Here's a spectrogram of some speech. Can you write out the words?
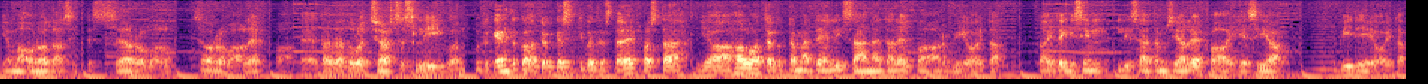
ja mä odotan sitten seuraavaa, seuraavaa leffaa. Taitaa tulla Justice League. Mutta kertokaa, tykkäsittekö tästä leffasta ja haluatteko tämä teen lisää näitä leffa-arvioita tai tekisin lisää tämmöisiä leffa-aiheisia videoita.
